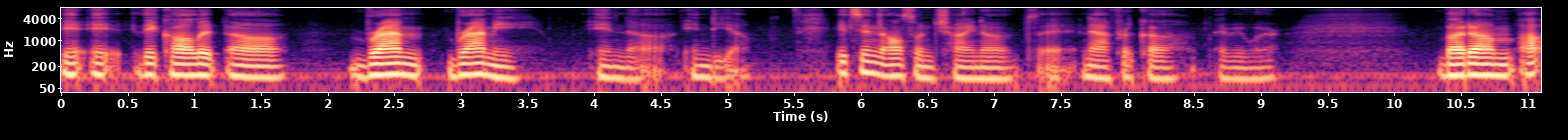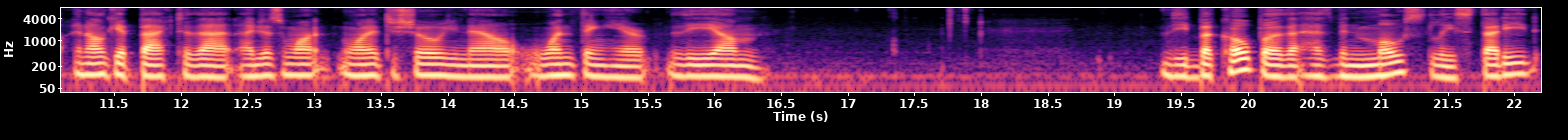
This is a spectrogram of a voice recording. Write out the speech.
it, it, they call it uh, Brahm, Brahmi in uh, India. It's in also in China, uh, in Africa, everywhere. But um, I'll, and I'll get back to that. I just want wanted to show you now one thing here. The um, the Bacopa that has been mostly studied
